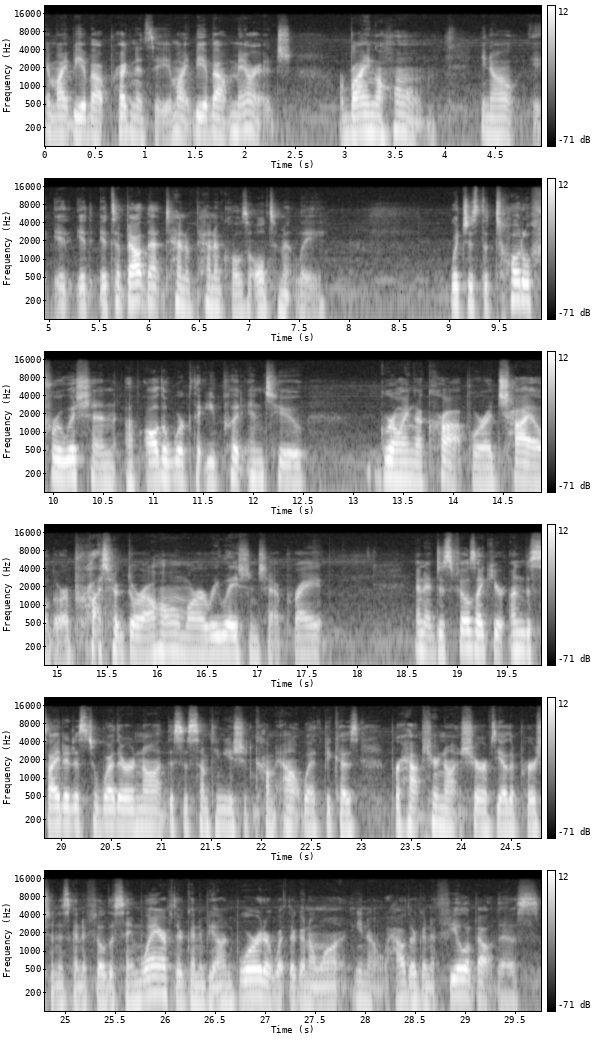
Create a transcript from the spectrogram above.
It might be about pregnancy. It might be about marriage or buying a home. You know, it, it, it's about that Ten of Pentacles ultimately, which is the total fruition of all the work that you put into growing a crop or a child or a project or a home or a relationship, right? And it just feels like you're undecided as to whether or not this is something you should come out with because perhaps you're not sure if the other person is going to feel the same way or if they're going to be on board or what they're going to want, you know, how they're going to feel about this.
